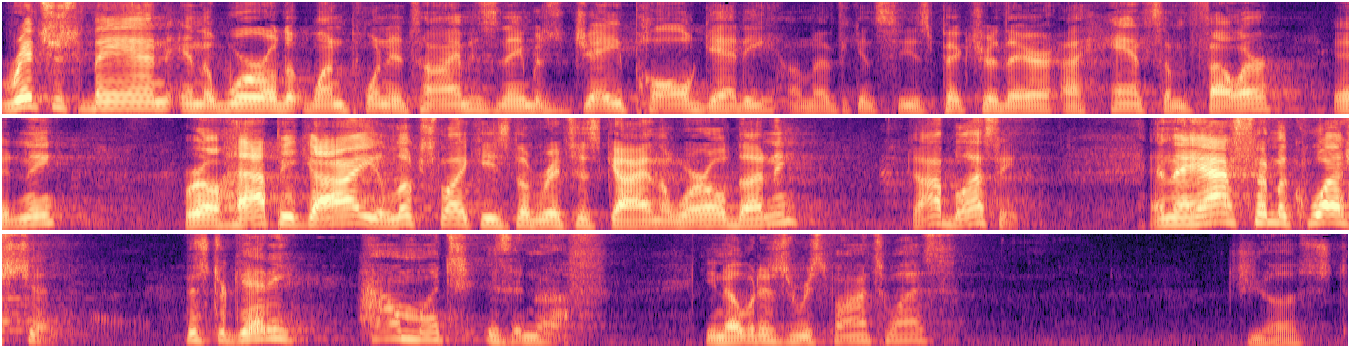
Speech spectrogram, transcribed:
richest man in the world at one point in time. His name was J. Paul Getty. I don't know if you can see his picture there. A handsome feller, isn't he? Real happy guy. He looks like he's the richest guy in the world, doesn't he? God bless him. And they asked him a question Mr. Getty, how much is enough? You know what his response was? Just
